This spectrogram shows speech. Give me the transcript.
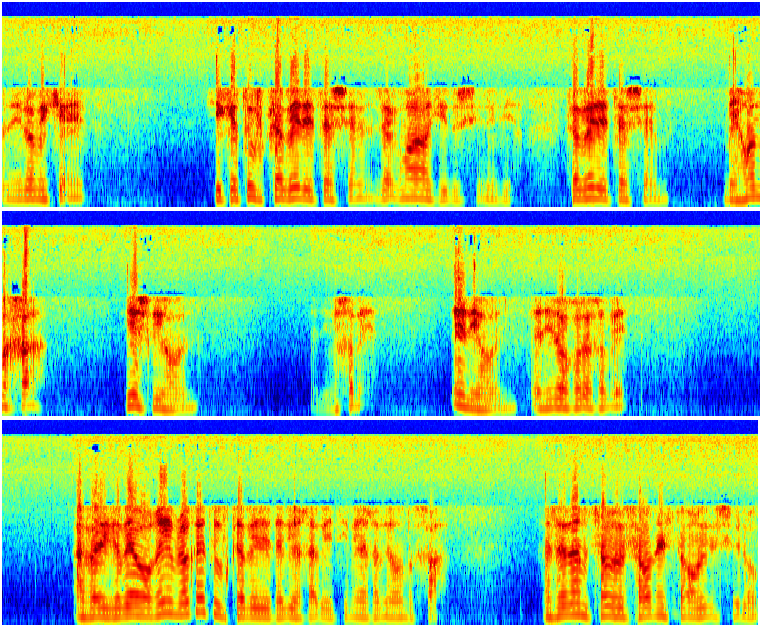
אני לא מקיים. כי כתוב כבד את השם, זה הגמרא הקידושין הביאה. כבד את השם מהונך. יש לי הון, אני מכבד. אין לי הון, אני לא יכול לכבד. אבל לגבי ההורים לא כתוב כבד את אביך ואת אמך מהונך. אז אדם צריך לפרנס את ההורים שלו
